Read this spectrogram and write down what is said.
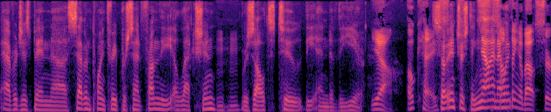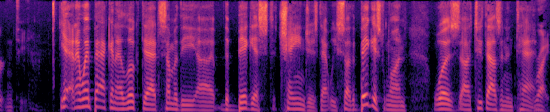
average has been uh, 7.3% from the election Mm-hmm. results to the end of the year. Yeah. Okay. So interesting. Now, and I went- something about certainty. Yeah, and I went back and I looked at some of the uh, the biggest changes that we saw. The biggest one was uh, 2010. Right.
